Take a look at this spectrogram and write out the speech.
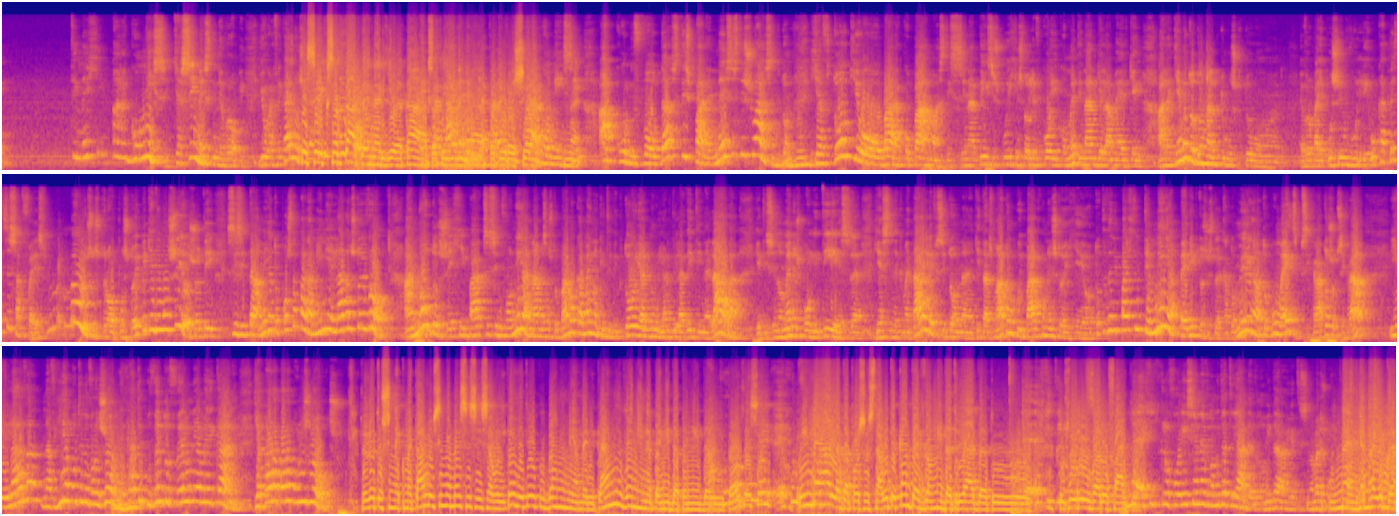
την έχει παραγωνίσει κι ας είναι στην Ευρώπη. Γεωγραφικά η Ρωσία. Και σε εξαρτάται ενεργειακά από, τη Ρωσία. παραγωνίσει ναι. ακολουθώντας τις παρενέσεις της Ουάσιγκτον. Mm-hmm. Γι' αυτό και ο Μπάρακ Ομπάμα στις συναντήσεις που είχε στο Λευκό Οίκο με την Άγγελα Μέρκελ αλλά και με τον Ντόναλτ Τούσκ του Ευρωπαϊκού Συμβουλίου κατέστησε σαφές με όλους τους τρόπους. Το είπε και δημοσίως ότι συζητάμε για το πώς θα παραμείνει η Ελλάδα στο ευρώ. Αν όντως έχει υπάρξει συμφωνία ανάμεσα στον Πάνο Καμένο και τη Βικτόρια Νούλαν, δηλαδή την Ελλάδα και τις Ηνωμένες Πολιτείες για συνεκμετάλλευση των ε, κοιτασμάτων που υπάρχουν στο Αιγαίο, τότε δεν υπάρχει ούτε μία περίπτωση στο εκατομμύριο, για να το πούμε έτσι ψυχρά, τόσο ψυχρά, η Ελλάδα να βγει από την Ευρωζώνη. Είναι κάτι που δεν το θέλουν οι Αμερικάνοι. Για πάρα, πάρα πολλούς λόγους. Βέβαια το συνεκμετάλλευση είναι μέσα σε εισαγωγικά γιατί όπου μπαίνουν οι Αμερικάνοι δεν είναι 50-50 η υπόθεση. Είναι άλλα τα ποσοστά, ούτε καν τα 70-30 του, ε, του κυρίου Βαρουφάκη. Ναι, έχει κυκλοφορήσει ένα 70-30, 70 για τις Ηνωμένες Πολιτείες. Ναι, εννοείται.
